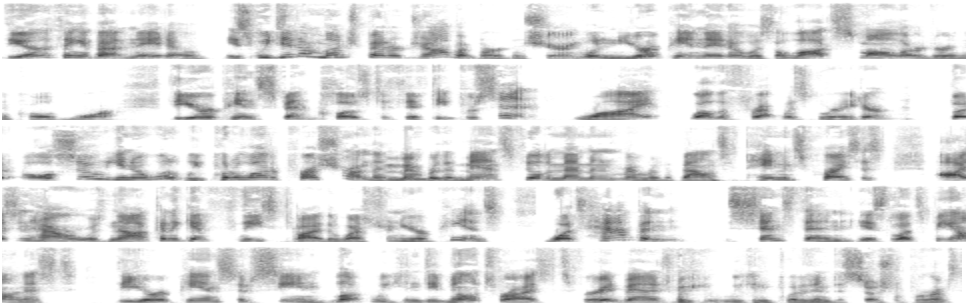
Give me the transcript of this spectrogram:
The other thing about NATO is we did a much better job of burden sharing. When European NATO was a lot smaller during the Cold War, the Europeans spent close to 50%. Why? Well, the threat was greater. But also, you know what? We put a lot of pressure on them. Remember the Mansfield Amendment? Remember the balance of payments crisis? Eisenhower was not going to get fleeced by the Western Europeans. What's happened since then is, let's be honest, the Europeans have seen, look, we can demilitarize. It's very advantage. We, we can put it into social programs.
